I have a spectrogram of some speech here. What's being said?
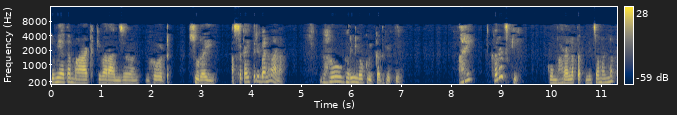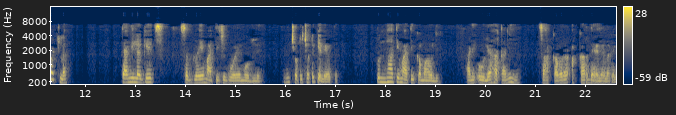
तुम्ही आता माठ किंवा रांजण घट सुरई असं काहीतरी बनवा ना. घरोघरी लोक विकत घेतील. अरे खरंच की. कुंभाराला पत्नीचं म्हणणं पटलं. त्यांनी लगेच सगळे मातीचे गोळे मोडले. आणि छोटे छोटे केले होते. पुन्हा ती माती कमावली आणि ओल्या हाताने चाकावर आकार द्यायला लागले.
